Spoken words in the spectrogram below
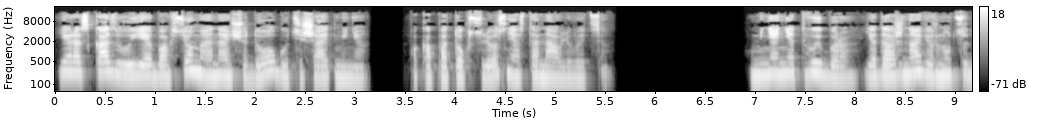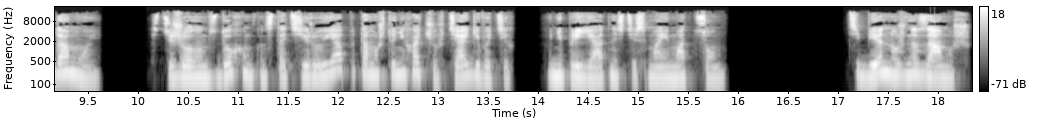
Я рассказываю ей обо всем, и она еще долго утешает меня, пока поток слез не останавливается. У меня нет выбора, я должна вернуться домой. С тяжелым вздохом констатирую я, потому что не хочу втягивать их в неприятности с моим отцом. тебе нужно замуж»,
